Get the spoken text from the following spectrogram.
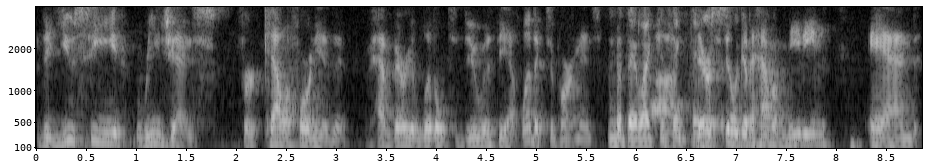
the UC regents for California that have very little to do with the athletic department. But they like to um, think they they're do. still going to have a meeting, and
